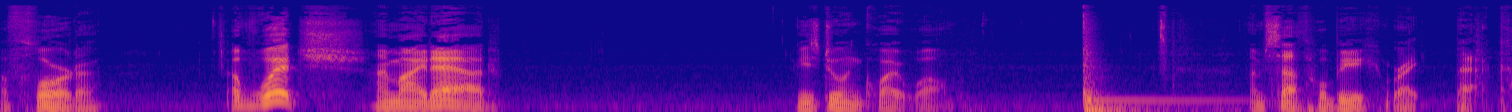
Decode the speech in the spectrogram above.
of Florida, of which, I might add, he's doing quite well. I'm Seth. We'll be right back.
